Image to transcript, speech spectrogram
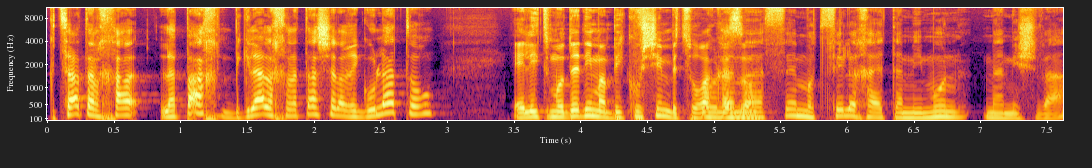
קצת הלכה לפח בגלל החלטה של הרגולטור אה, להתמודד עם הביקושים בצורה הוא כזו. הוא למעשה מוציא לך את המימון מהמשוואה,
